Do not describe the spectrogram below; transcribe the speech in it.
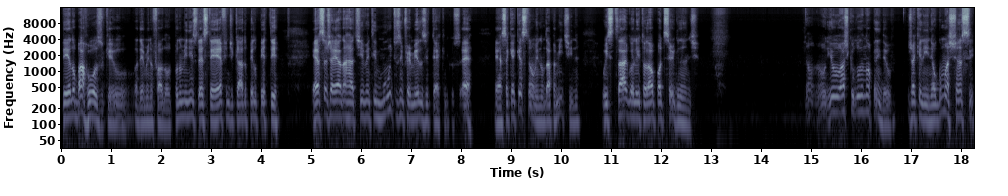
pelo Barroso, que o Ademir não falou, por um ministro do STF indicado pelo PT. Essa já é a narrativa entre muitos enfermeiros e técnicos. É, essa que é a questão, e não dá para mentir, né? O estrago eleitoral pode ser grande. Então, eu acho que o Lula não aprendeu. Jaqueline, alguma chance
